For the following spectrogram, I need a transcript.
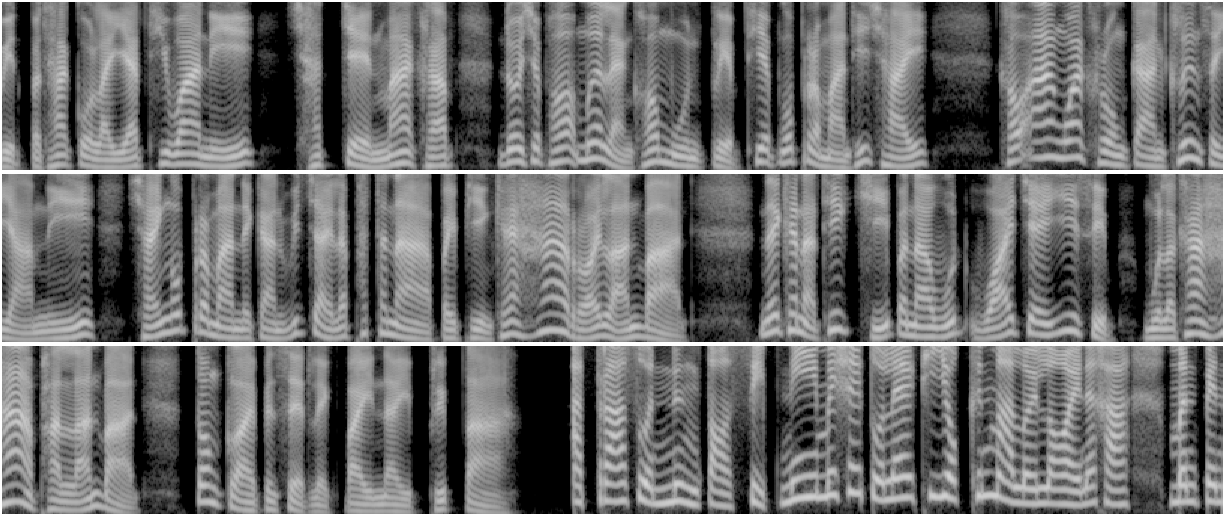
วิดปะทะโกลายัตที่ว่านี้ ชัดเจนมากครับ โดยเฉพาะเมื่อแหล่งข้อมูลเปรียบเทียบงบประมาณที่ใช้ เขาอ้างว่าโครงการคลื่นสยามนี้ ใช้งบประมาณในการวิจัยและพัฒนาไปเพียงแค่ 500 ล้านบาท ในขณะที่ขีปนาวุธ YJ-20 มูลค่า 5,000 ล้านบาท ต้องกลายเป็นเศษเหล็กไปในพริบตา อัตราส่วน1ต่อ 10 นี่ไม่ใช่ตัวเลขที่ยกขึ้นมาลอยๆนะคะ มันเป็น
